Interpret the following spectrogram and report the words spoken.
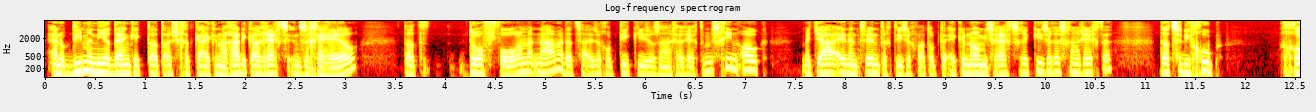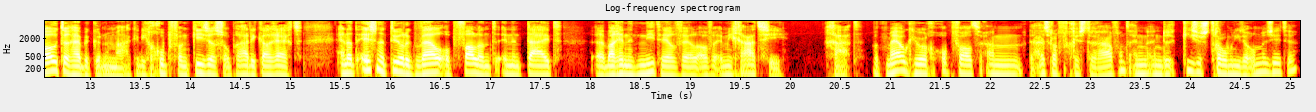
en op die manier denk ik dat als je gaat kijken naar radicaal rechts in zijn geheel, dat door Forum met name, dat zij zich op die kiezers aan gericht. Misschien ook met jaar 21 die zich wat op de economisch rechtse kiezer is gaan richten. Dat ze die groep groter hebben kunnen maken. Die groep van kiezers op radicaal rechts. En dat is natuurlijk wel opvallend in een tijd uh, waarin het niet heel veel over immigratie gaat. Wat mij ook heel erg opvalt aan de uitslag van gisteravond en, en de kiezerstromen die eronder zitten,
